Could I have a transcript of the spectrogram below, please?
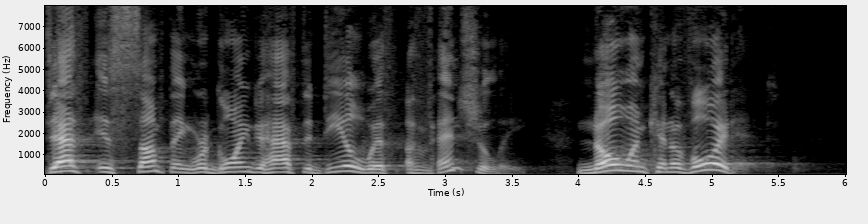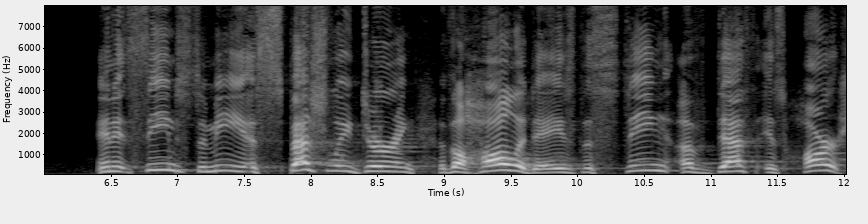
death is something we're going to have to deal with eventually. No one can avoid it. And it seems to me, especially during the holidays, the sting of death is harsh,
